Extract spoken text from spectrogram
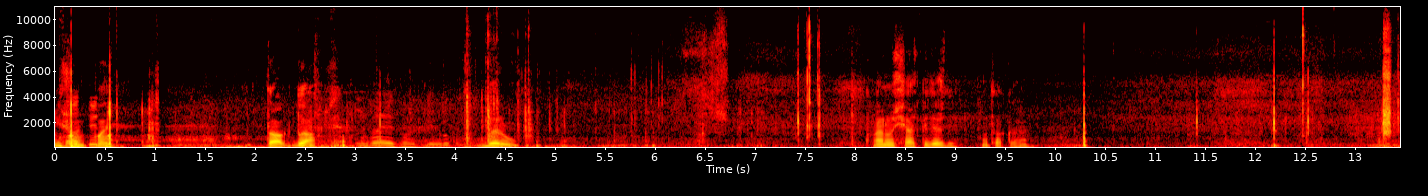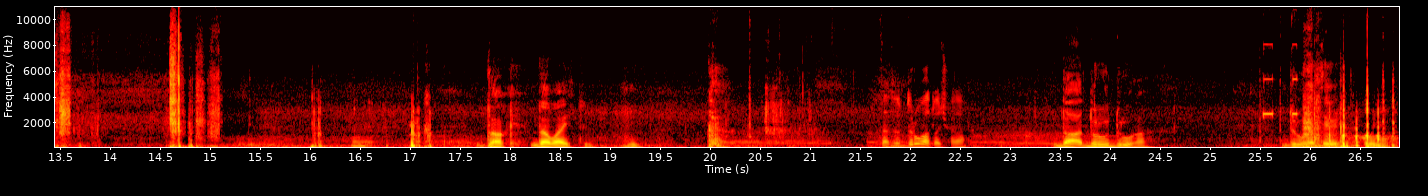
І Так, шампай. Так, да, беру. А ну сейчас, підожди. Отак, ага. Так, давай тут. Це тут друга точка, так? Да, друг, друга. Друга ти понял.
